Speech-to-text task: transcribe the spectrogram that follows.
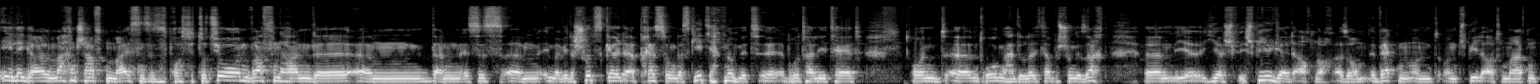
illegalen Machenschaften, meistens ist es Prostitution, Waffenhandel, ähm, dann ist es ähm, immer wieder Schutzgelderpressung, das geht ja nur mit äh, Brutalität und äh, Drogenhandel, ich habe schon gesagt, ähm, hier, Spielgeld auch noch, also Wetten und, und Spielautomaten.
